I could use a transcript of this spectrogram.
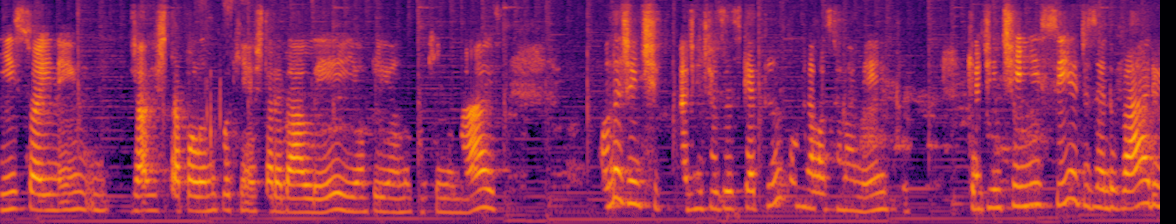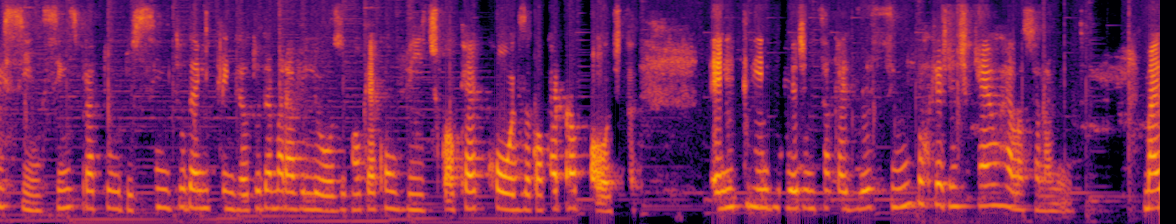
isso aí nem já extrapolando um pouquinho a história da lei e ampliando um pouquinho mais, quando a gente, a gente às vezes quer tanto um relacionamento que a gente inicia dizendo vários sim, sims para tudo, sim, tudo é incrível, tudo é maravilhoso, qualquer convite, qualquer coisa, qualquer proposta é incrível e a gente só quer dizer sim porque a gente quer um relacionamento. Mas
